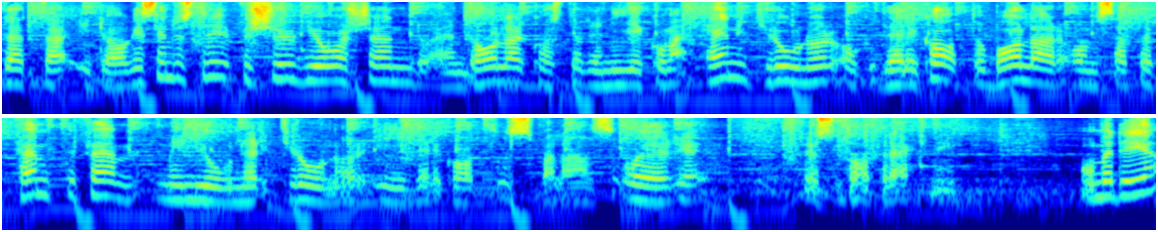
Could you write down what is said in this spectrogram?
Detta i Dagens Industri för 20 år sedan då en dollar kostade 9,1 kronor och Delicatobollar omsatte 55 miljoner kronor i Delicatos balans och eh, resultaträkning. Och med det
